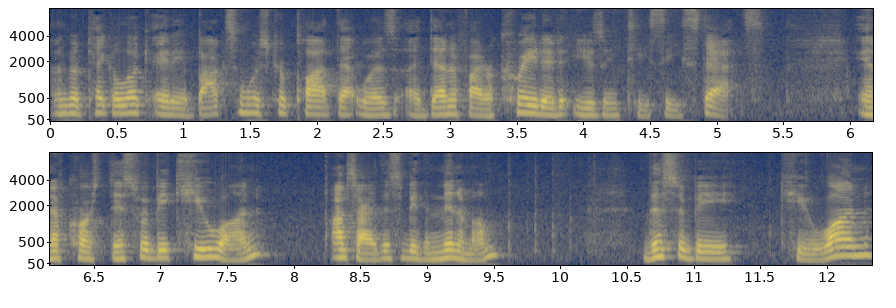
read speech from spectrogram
I'm going to take a look at a box and whisker plot that was identified or created using TC stats. And of course, this would be Q1. I'm sorry, this would be the minimum. This would be Q1,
